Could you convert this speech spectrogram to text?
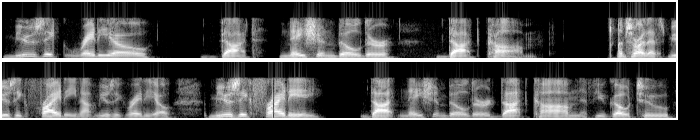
musicradio.nationbuilder.com. I'm sorry, that's Music Friday, not Music Radio. MusicFriday.nationbuilder.com. If you go to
